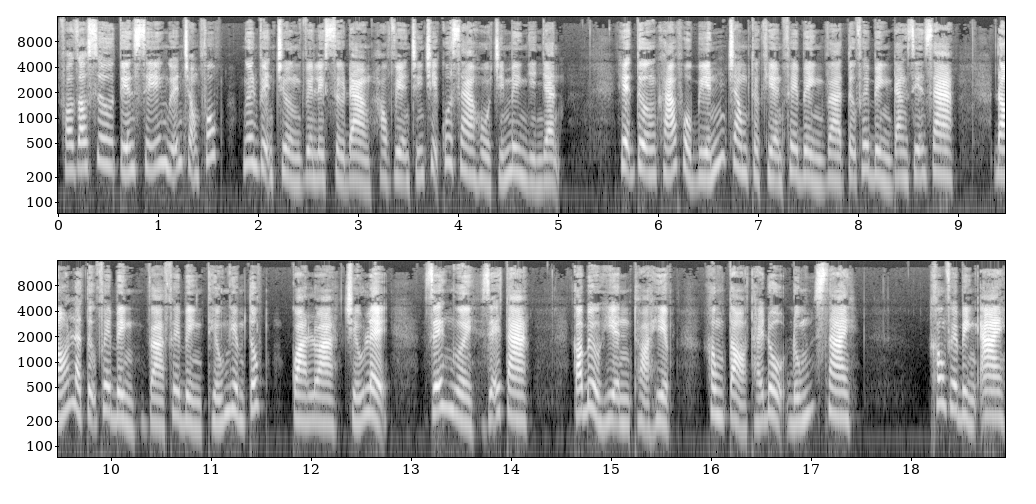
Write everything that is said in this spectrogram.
Phó giáo sư tiến sĩ Nguyễn Trọng Phúc, nguyên viện trưởng Viện Lịch sử Đảng, Học viện Chính trị Quốc gia Hồ Chí Minh nhìn nhận, hiện tượng khá phổ biến trong thực hiện phê bình và tự phê bình đang diễn ra, đó là tự phê bình và phê bình thiếu nghiêm túc, qua loa, chiếu lệ, dễ người, dễ ta, có biểu hiện thỏa hiệp, không tỏ thái độ đúng sai, không phê bình ai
